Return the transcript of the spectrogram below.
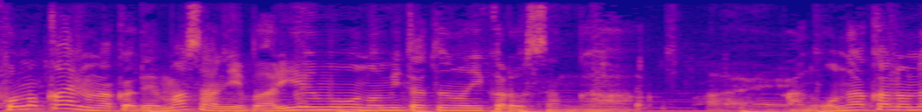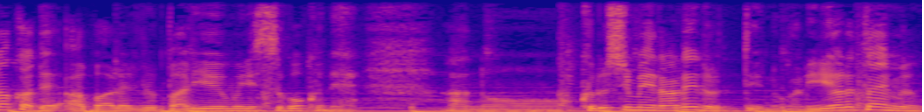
この回の中でまさにバリウムを飲みたてのイカロスさんがはい。あのお腹の中で暴れるバリウムにすごくね、あのー苦しめられるっていうのがリアルタイム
